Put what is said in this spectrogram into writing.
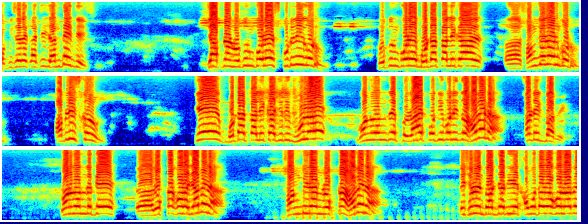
অফিসারের কাছে জানতে চেয়েছি। যে আপনার নতুন করে স্কুটিনি করুন, নতুন করে ভোটার তালিকা সংযোজন করুন পাবলিশ করুন। যে ভোটার তালিকা যদি ভুল হয়, গণতন্ত্রের রায় প্রতিফলিত হবে না সঠিকভাবে। গণতন্ত্রকে রক্ষা করা যাবে না, সংবিধান রক্ষা হবে না। পেছনের দরজা দিয়ে ক্ষমতা দখল হবে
